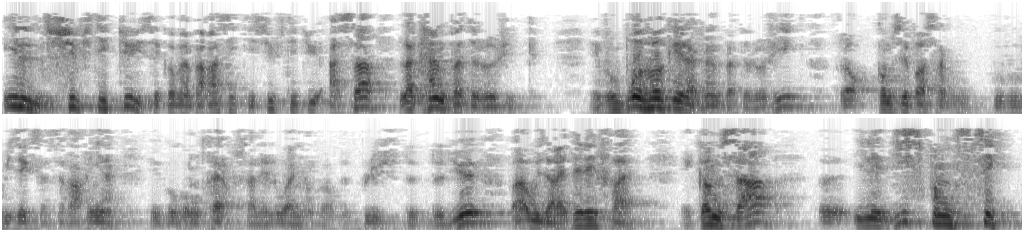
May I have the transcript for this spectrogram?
il substitue, c'est comme un parasite, il substitue à ça la crainte pathologique. Et vous provoquez la crainte pathologique, alors comme c'est pas ça que vous, visez que ça sert à rien, et qu'au contraire ça l'éloigne encore de plus de, Dieu, bah, vous arrêtez les frais. Et comme ça, euh, il est dispensé.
